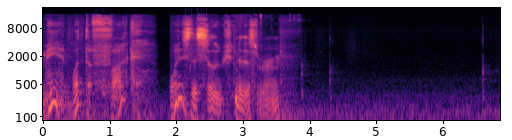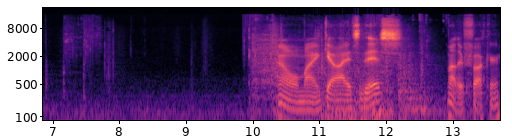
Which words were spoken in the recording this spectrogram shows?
Man, what the fuck? What is the solution to this room? Oh my god, it's this? Motherfucker.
